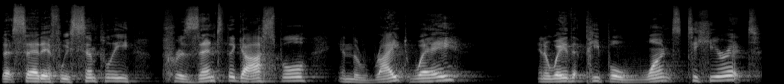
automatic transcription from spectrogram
that said if we simply present the gospel in the right way, in a way that people want to hear it,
